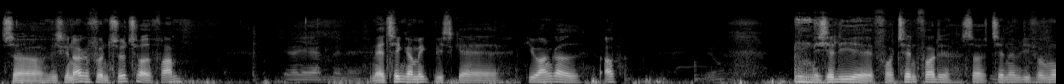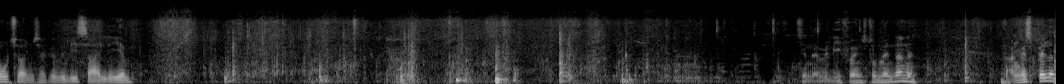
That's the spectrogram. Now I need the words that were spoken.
Så vi skal nok have fundet søtøjet frem. Ja, ja, men... Øh, Men jeg tænker, om ikke vi skal hive ankeret op. Hvis jeg lige øh, får tændt for det, så tænder vi lige for motoren, så kan vi lige sejle hjem. Så tænder vi lige for instrumenterne. Ankerspillet.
